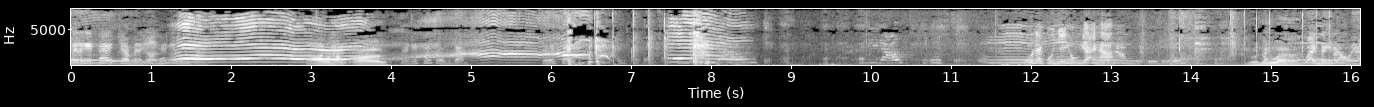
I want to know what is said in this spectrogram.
Mẹ lấy cái khác cho, mẹ lấy cái khác cho. Thôi không ờ. Mẹ cái khác cho con cầm. Cho cái khác. Ủa đây cô Nhi không dạy hả? ngứa nú à quay đi rồi á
